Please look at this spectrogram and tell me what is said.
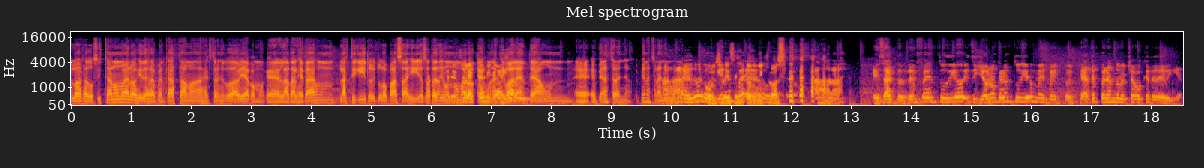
los reduciste a números y de repente hasta más extraño todavía, como que la tarjeta es un plastiquito y tú lo pasas y eso te tiene un número que es un equivalente a un... Eh, es bien extraño, es bien extraño. Ajá, eso es Ajá. Exacto, ten fe en tu Dios y si yo no creo en tu Dios, me, pues, pues, quédate esperando los chavos que te debían.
